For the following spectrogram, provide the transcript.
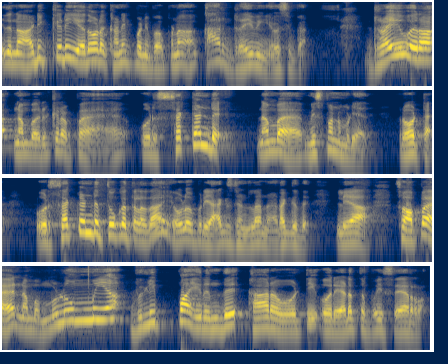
இதை நான் அடிக்கடி எதோட கனெக்ட் பண்ணி பார்ப்பேன்னா கார் டிரைவிங் யோசிப்பேன். டிரைவராக நம்ம இருக்கிறப்ப ஒரு செகண்டு நம்ம மிஸ் பண்ண முடியாது. ரோட்டை ஒரு செகண்டு தூக்கத்தில் தான் எவ்வளோ பெரிய ஆக்சிடெண்ட்லாம் நடக்குது இல்லையா? ஸோ அப்போ நம்ம முழுமையாக விழிப்பாக இருந்து காரை ஓட்டி ஒரு இடத்த போய் சேர்றோம்.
